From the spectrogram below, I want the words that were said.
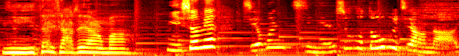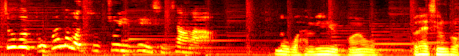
你在家这样吗？你身边结婚几年之后都会这样的，就会不会那么注注意自己形象了。那我还没女朋友，我不太清楚。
